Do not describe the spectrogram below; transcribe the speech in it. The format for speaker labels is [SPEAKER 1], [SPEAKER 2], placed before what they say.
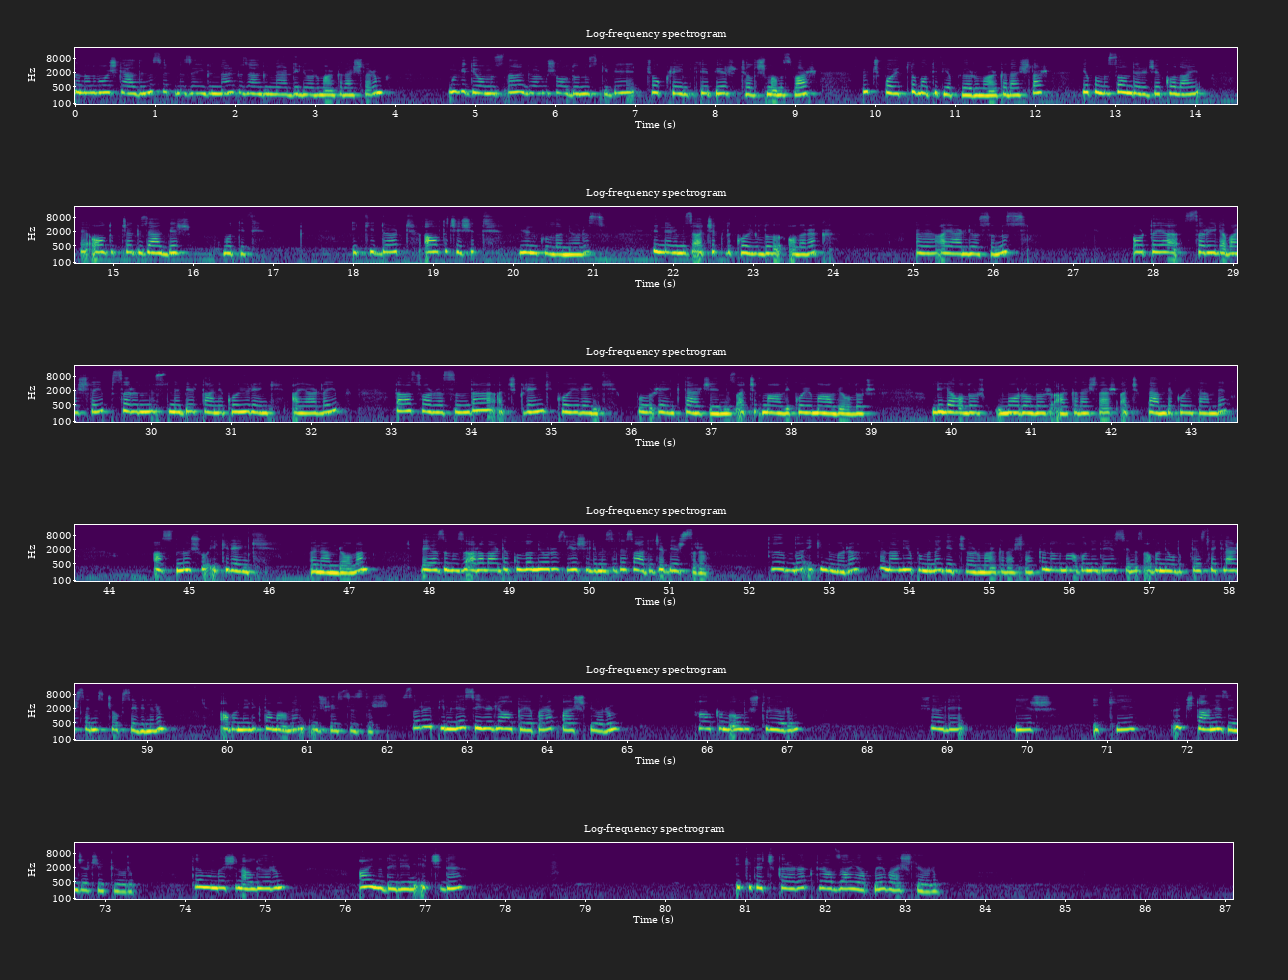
[SPEAKER 1] kanalıma hoş geldiniz. Hepinize iyi günler, güzel günler diliyorum arkadaşlarım. Bu videomuzda görmüş olduğunuz gibi çok renkli bir çalışmamız var. 3 boyutlu motif yapıyorum arkadaşlar. Yapımı son derece kolay ve oldukça güzel bir motif. 2, 4, 6 çeşit yün kullanıyoruz. Yünlerimizi açıklı koyulu olarak e, ayarlıyorsanız ortaya sarıyla başlayıp sarının üstüne bir tane koyu renk ayarlayıp daha sonrasında açık renk koyu renk. Bu renk tercihiniz açık mavi koyu mavi olur lila olur mor olur arkadaşlar. Açık pembe koyu pembe. Aslında şu iki renk önemli olan. Beyazımızı aralarda kullanıyoruz yeşilimizi de sadece bir sıra tığımda 2 numara hemen yapımına geçiyorum arkadaşlar. Kanalıma abone değilseniz abone olup desteklerseniz çok sevinirim. Abonelik tamamen ücretsizdir. Sarı ipimle sihirli halka yaparak başlıyorum. Halkamı oluşturuyorum. Şöyle 1 2 3 tane zincir çekiyorum. Tığımın başını alıyorum. Aynı deliğin içine de çıkararak trabzan yapmaya başlıyorum.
